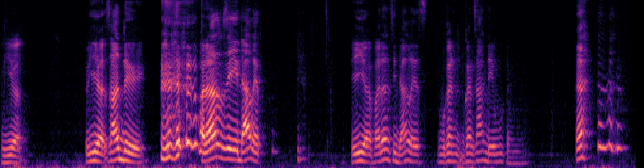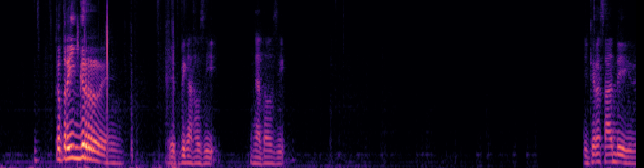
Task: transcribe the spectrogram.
Iya. Iya, Sade. Padahal si Dalet. Iya, padahal si Dales. Bukan bukan Sade, bukan. Hah? Ke-trigger. Ya, tapi nggak tahu sih. Nggak tahu sih. Dikira Sade gitu.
